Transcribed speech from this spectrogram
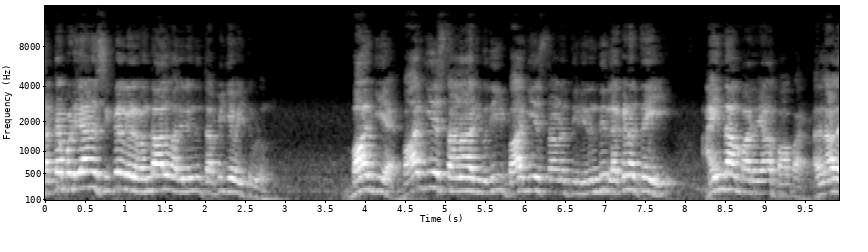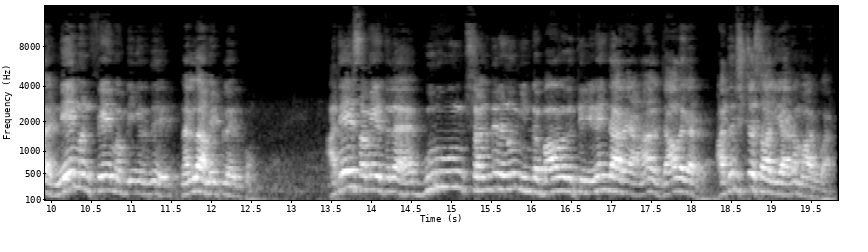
சட்டப்படியான சிக்கல்கள் வந்தாலும் அதிலிருந்து தப்பிக்க வைத்துவிடும். பாக்கிய பாக்கிய ஸ்தானாதிபதி பாக்கிய ஸ்தானத்தில் இருந்து லக்னத்தை ஐந்தாம் பார்வையாக பார்ப்பார். அதனால நேம் அண்ட் ஃபேம் அப்படிங்கிறது நல்ல அமைப்பில் இருக்கும். அதே சமயத்துல குருவும் சந்திரனும் இந்த பாவகத்தில் இணைந்தாரே ஆனால் ஜாதகர் அதிர்ஷ்டசாலியாக மாறுவார்.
